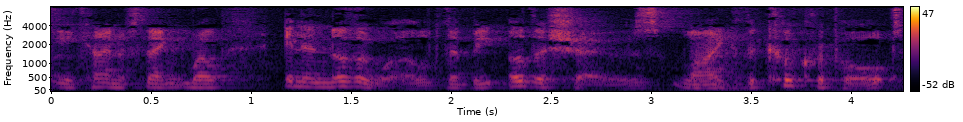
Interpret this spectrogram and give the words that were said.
you kind of think, well, in another world there'd be other shows like The Cook Report.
